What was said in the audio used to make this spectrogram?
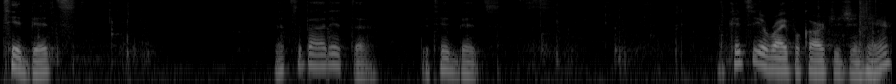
tidbits. That's about it, though. The tidbits. I could see a rifle cartridge in here.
